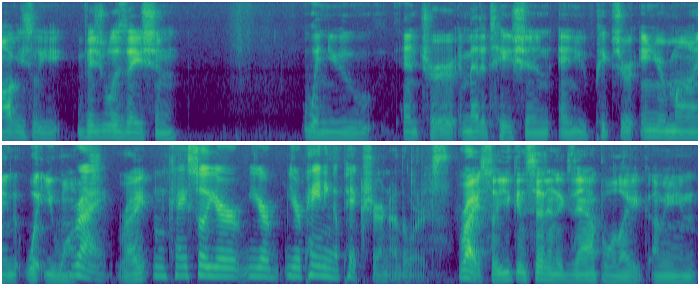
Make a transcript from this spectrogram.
obviously visualization when you enter meditation and you picture in your mind what you want Right. right Okay, so you're you're you're painting a picture, in other words. right so you can set an example like i mean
